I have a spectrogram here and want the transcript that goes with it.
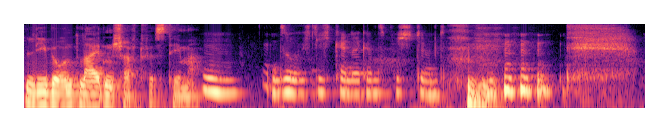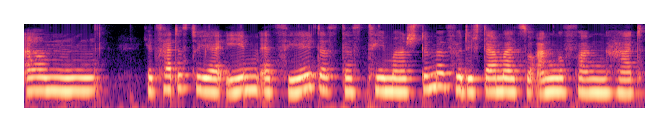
Liebe und Leidenschaft fürs Thema. Hm, so wie ich dich kenne, ganz bestimmt. ähm, jetzt hattest du ja eben erzählt, dass das Thema Stimme für dich damals so angefangen hat,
